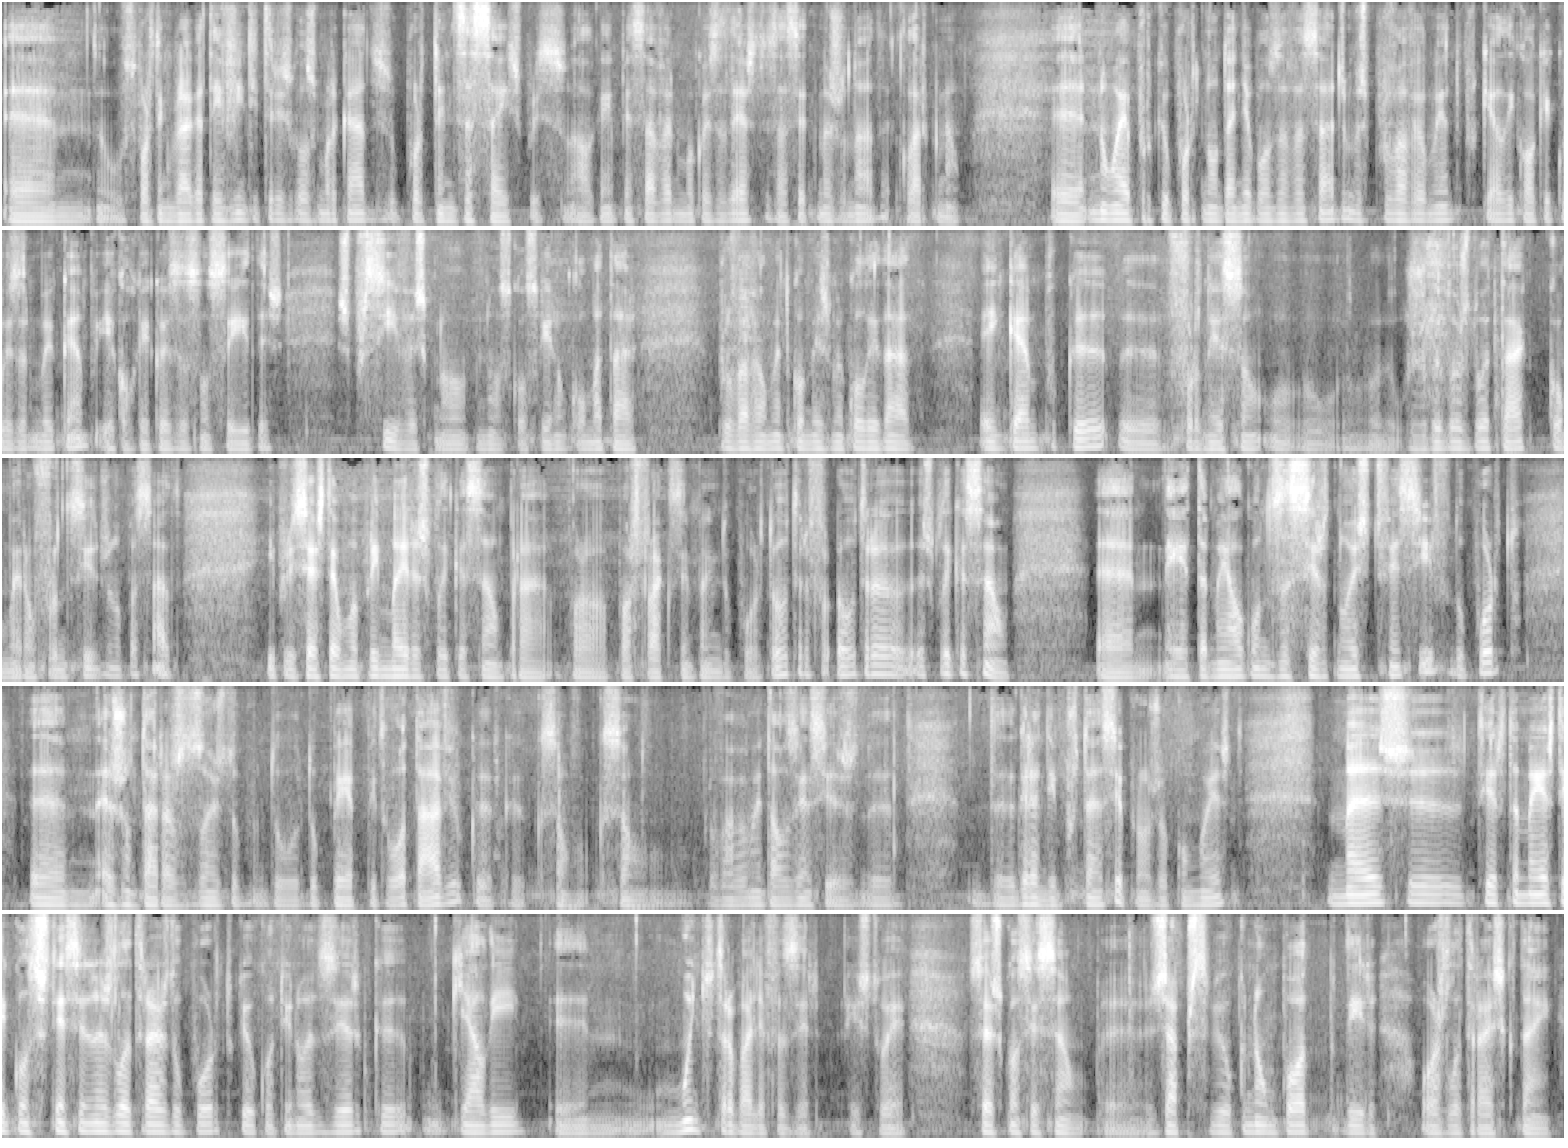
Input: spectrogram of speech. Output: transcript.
Um, o Sporting Braga tem 23 gols marcados, o Porto tem 16, por isso alguém pensava numa coisa destas à sétima jornada? Claro que não. Uh, não é porque o Porto não tenha bons avançados, mas provavelmente porque há ali qualquer coisa no meio campo e a qualquer coisa são saídas expressivas que não, não se conseguiram colmatar, provavelmente com a mesma qualidade em campo que uh, forneçam o, o, os jogadores do ataque como eram fornecidos no passado e por isso esta é uma primeira explicação para, para, para os fracos desempenho do Porto. Outra, outra explicação uh, é também algum desacerto no eixo defensivo do Porto, uh, a juntar as lesões do, do, do Pepe e do Otávio, que, que, que, são, que são provavelmente ausências de, de grande importância para um jogo como este, mas uh, ter também esta inconsistência nas laterais do Porto, que eu continuo a dizer que, que há ali muito trabalho a fazer. Isto é, Sérgio Conceição eh, já percebeu que não pode pedir aos laterais que tem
